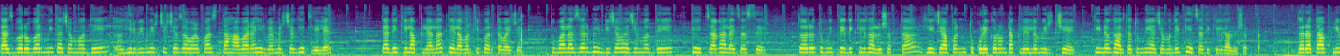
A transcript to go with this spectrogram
त्याचबरोबर मी त्याच्यामध्ये हिरवी मिरचीच्या जवळपास दहा बारा हिरव्या मिरच्या घेतलेल्या आहेत. त्या देखील आपल्याला तेलावरती परतवायच्या आहेत. तुम्हाला जर भेंडीच्या भाजीमध्ये ठेचा घालायचा असेल तर तुम्ही ते देखील घालू शकता. हे जे आपण तुकडे करून टाकलेलं मिरची आहे ती न घालता तुम्ही याच्यामध्ये ठेचा देखील घालू शकता. तर आता आपली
